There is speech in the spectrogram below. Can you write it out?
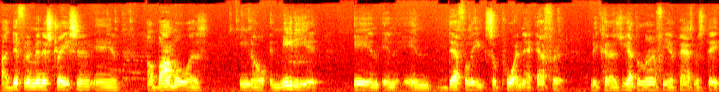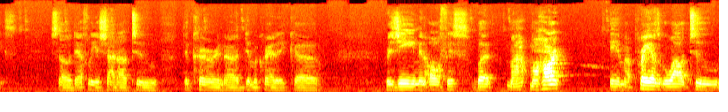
a different administration and Obama was, you know, immediate in in in definitely supporting that effort because you have to learn from your past mistakes. So definitely a shout out to the current uh, Democratic uh, regime in office. But my my heart and my prayers go out to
